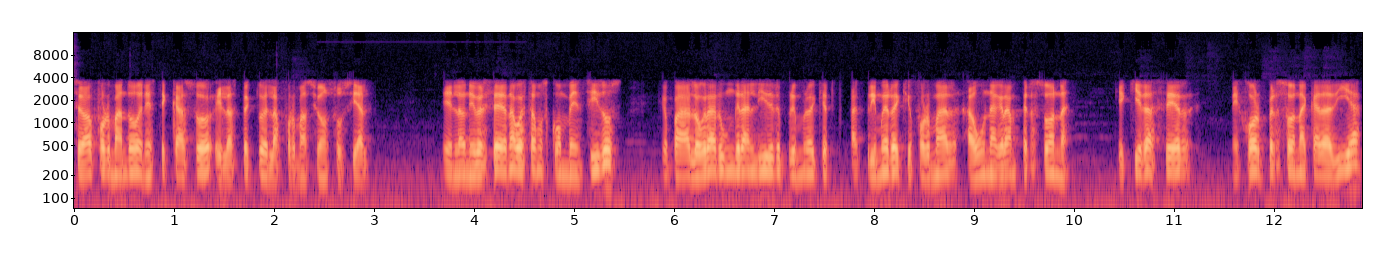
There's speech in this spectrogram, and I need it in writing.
se va formando en este caso el aspecto de la formación social. En la Universidad de Anáhuac estamos convencidos que para lograr un gran líder primero hay que primero hay que formar a una gran persona que quiera ser mejor persona cada día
